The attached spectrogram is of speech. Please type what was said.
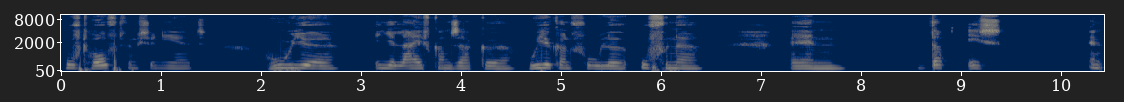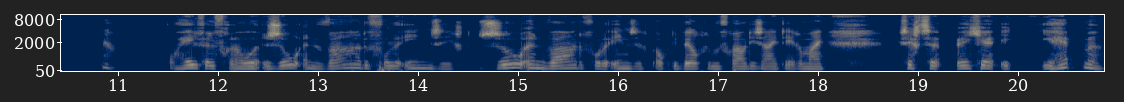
hoe het hoofd functioneert, hoe je in je lijf kan zakken, hoe je kan voelen, oefenen. En dat is een, ja, voor heel veel vrouwen zo een waardevolle inzicht. Zo een waardevolle inzicht. Ook die Belgische mevrouw die zei tegen mij, zegt ze, weet je, ik, je hebt me.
